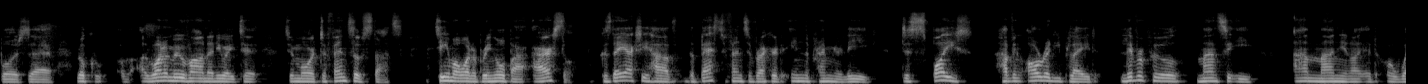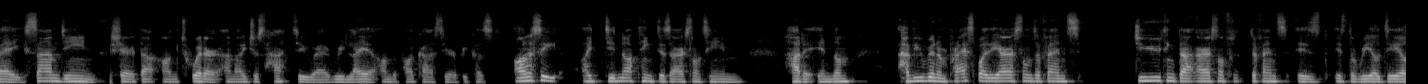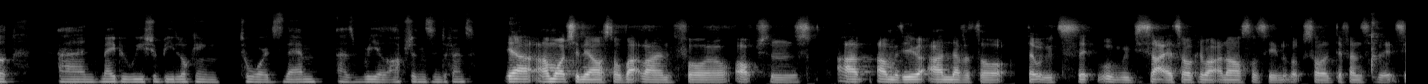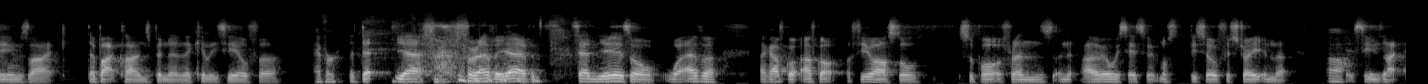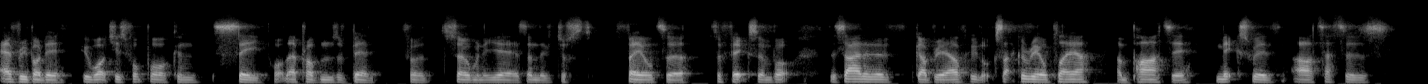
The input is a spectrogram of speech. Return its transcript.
But uh, look, I want to move on anyway to, to more defensive stats. Team I want to bring up are Arsenal because they actually have the best defensive record in the Premier League, despite having already played Liverpool, Man City, and Man United away. Sam Dean shared that on Twitter, and I just had to uh, relay it on the podcast here because honestly, I did not think this Arsenal team had it in them. Have you been impressed by the Arsenal defense? Do you think that Arsenal defense is is the real deal? and maybe we should be looking towards them as real options in defence. Yeah, I'm watching the Arsenal backline for options. I, am with you. I never thought that we would sit, we'd be sat here talking about an Arsenal team that looks solid defensively. It seems like the backline's been an Achilles heel for ever. De- yeah, for, forever. yeah, for ten years or whatever. Like I've got I've got a few Arsenal supporter friends, and I always say to them, it must be so frustrating that Oh. It seems like everybody who watches football can see what their problems have been for so many years, and they've just failed to to fix them. But the signing of Gabriel, who looks like a real player, and Partey mixed with Arteta's,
